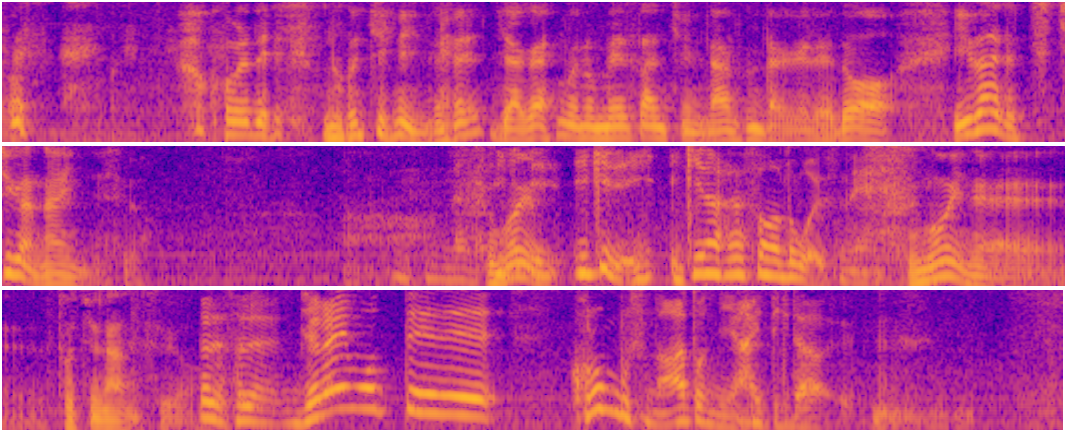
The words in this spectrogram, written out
これで後にねじゃがいもの名産地になるんだけれどいわゆる土がないんですよ。すごい。息生きなさそうなとこですね。すごいね。土地なんですよ。だってそれじゃがいもってコロンブスの後に入ってきた。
